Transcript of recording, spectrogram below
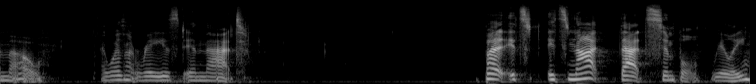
MO. I wasn't raised in that. But it's, it's not that simple, really.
